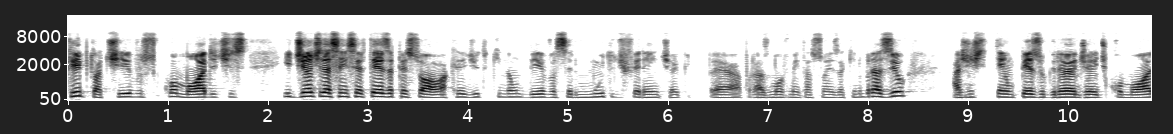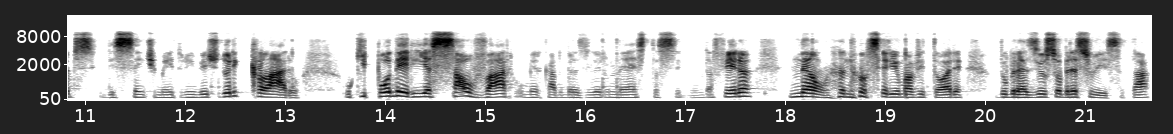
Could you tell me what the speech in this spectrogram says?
criptoativos, commodities. E diante dessa incerteza, pessoal, acredito que não deva ser muito diferente para as movimentações aqui no Brasil. A gente tem um peso grande aí de commodities, desse sentimento do investidor, e claro, o que poderia salvar o mercado brasileiro nesta segunda-feira, não, não seria uma vitória do Brasil sobre a Suíça, tá?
